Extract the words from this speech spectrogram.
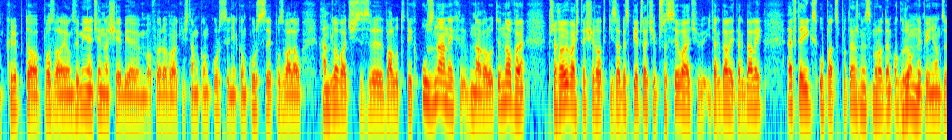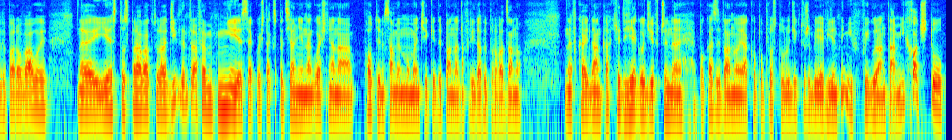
krypto, pozwalając wymieniać je na siebie, oferował jakieś tam konkursy, nie konkursy, pozwalał handlować z walut tych uznanych na waluty nowe, przechodzić przechowywać te środki, zabezpieczać je, przesyłać i tak dalej, i tak dalej. FTX upadł z potężnym smrodem, ogromne pieniądze wyparowały. E, jest to sprawa, która dziwnym trafem nie jest jakoś tak specjalnie nagłaśniana po tym samym momencie, kiedy pana Frida wyprowadzano w kajdankach, kiedy jego dziewczynę pokazywano jako po prostu ludzi, którzy byli ewidentnymi figurantami, choć tu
